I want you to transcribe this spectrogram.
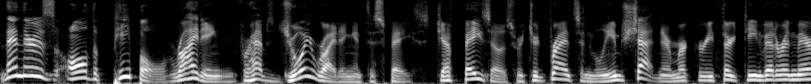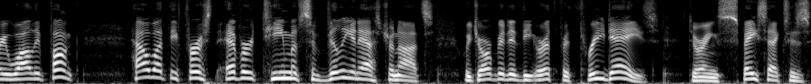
Then there's all the people riding, perhaps joyriding into space. Jeff Bezos, Richard Branson, William Shatner, Mercury 13 veteran Mary Wiley Funk. How about the first ever team of civilian astronauts, which orbited the Earth for three days during SpaceX's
